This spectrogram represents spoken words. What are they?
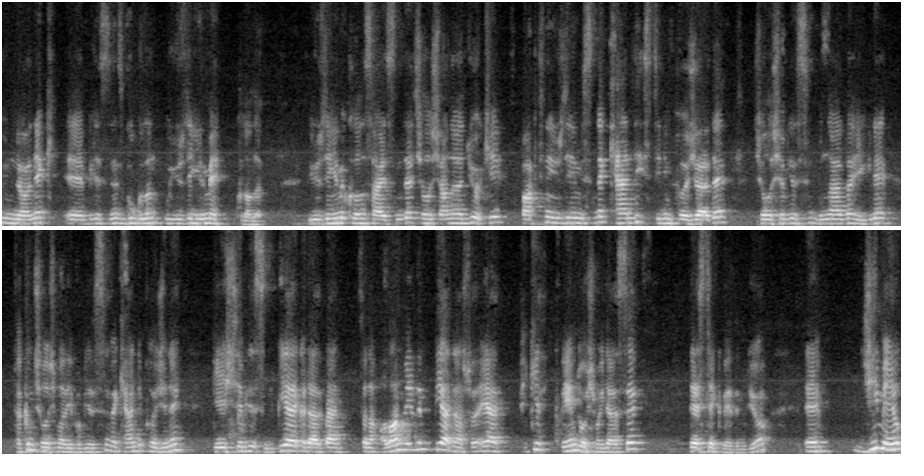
ünlü örnek e, bilirsiniz Google'ın %20 kuralı. %20 kuralı sayesinde çalışanlara diyor ki vaktinin %20'sinde kendi istediğin projelerde çalışabilirsin. Bunlarla ilgili takım çalışmaları yapabilirsin ve kendi projeni geliştirebilirsin. Bir yere kadar ben sana alan verdim. Bir yerden sonra eğer fikir benim de hoşuma giderse destek verdim diyor. E, Gmail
